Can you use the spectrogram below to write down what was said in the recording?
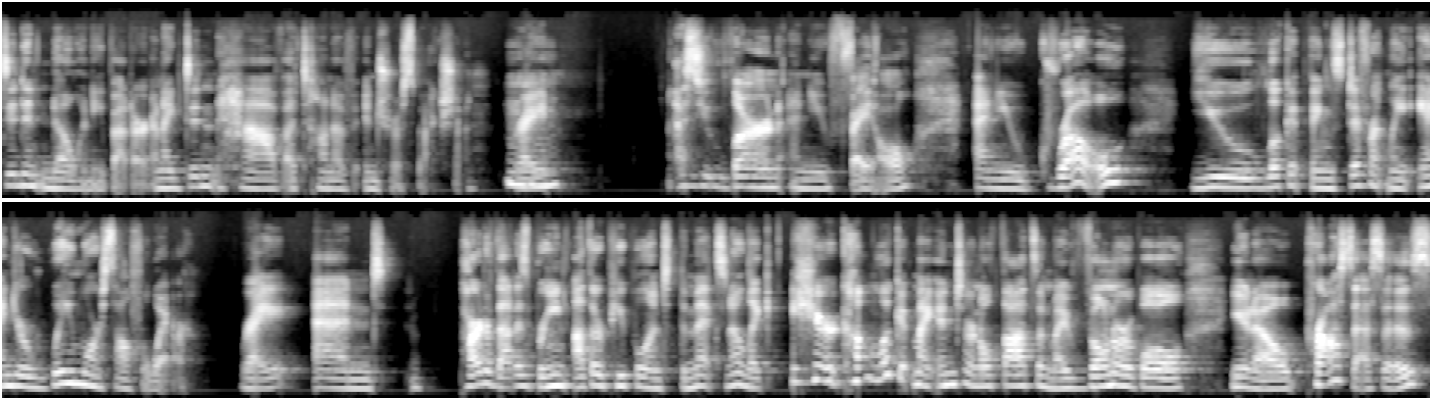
didn't know any better and I didn't have a ton of introspection, right? Mm-hmm. As you learn and you fail and you grow, you look at things differently and you're way more self aware, right? And part of that is bringing other people into the mix. No, like, here, come look at my internal thoughts and my vulnerable, you know, processes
